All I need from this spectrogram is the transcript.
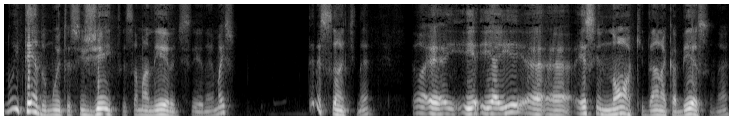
Não entendo muito esse jeito, essa maneira de ser, né? Mas interessante, né? Então, é, e, e, aí é, é, esse nó que dá na cabeça, né?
